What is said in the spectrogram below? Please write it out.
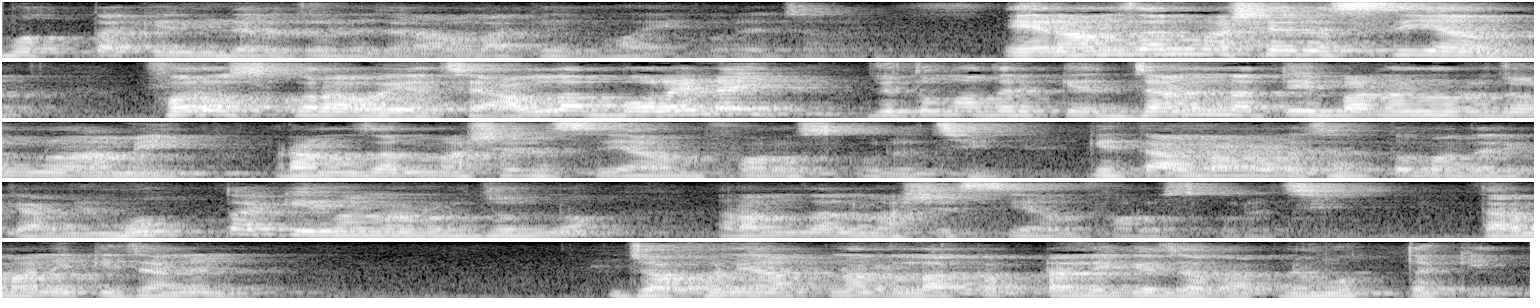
মুত্তাকিনদের জন্য যারা আল্লাহকে ভয় করে চলে। এই রমজান মাসের সিয়াম ফরজ করা হয়েছে। আল্লাহ বলে নাই যে তোমাদেরকে জান্নাতি বানানোর জন্য আমি রমজান মাসের সিয়াম ফরজ করেছি। কিন্তু আল্লাহ বলেছেন, তোমাদেরকে আমি মুত্তাকি বানানোর জন্য রমজান মাসের সিয়াম ফরজ করেছি। তার মানে কি জানেন? যখনই আপনার লাকআপটা লেগে যাবে, আপনি মুত্তাকি।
